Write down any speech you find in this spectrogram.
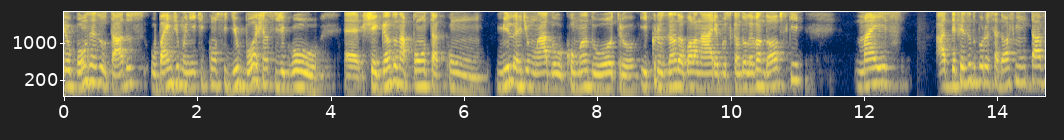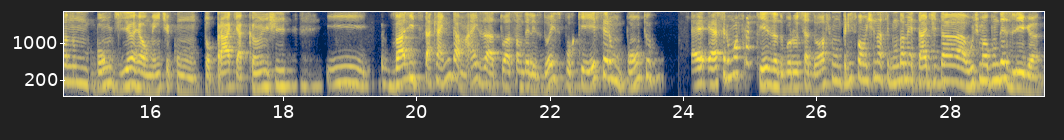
deu bons resultados. O Bayern de Munique conseguiu boa chance de gol, é, chegando na ponta com Miller de um lado ou comando o outro e cruzando a bola na área buscando o Lewandowski. Mas a defesa do Borussia Dortmund estava num bom dia realmente com Toprak, Akanji e vale destacar ainda mais a atuação deles dois, porque esse era um ponto é, essa era uma fraqueza do Borussia Dortmund, principalmente na segunda metade da última Bundesliga.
